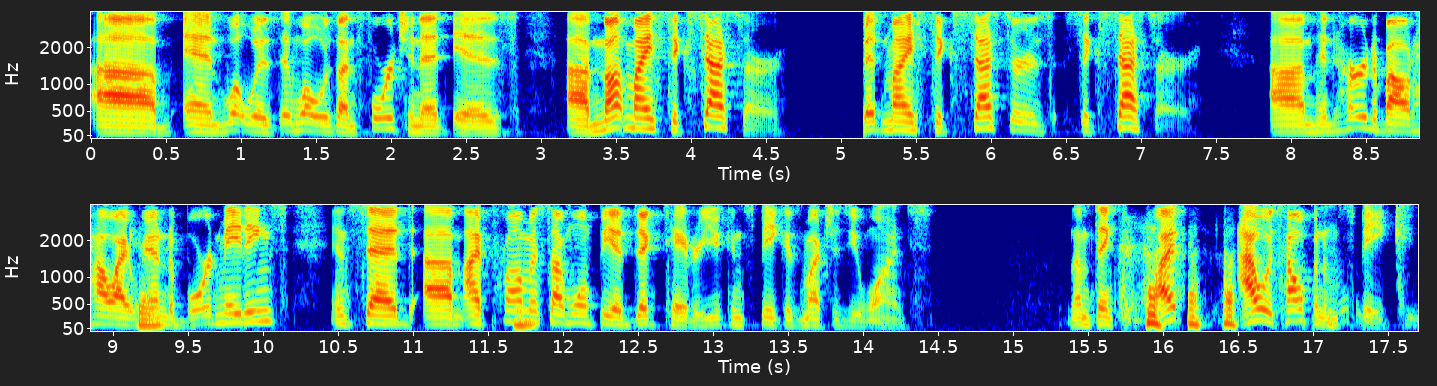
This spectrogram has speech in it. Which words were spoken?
Um, and what was and what was unfortunate is uh, not my successor but my successor's successor um, had heard about how I ran the board meetings and said, um, I hmm. promise I won't be a dictator. You can speak as much as you want. And I'm thinking, what? I was helping him speak.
